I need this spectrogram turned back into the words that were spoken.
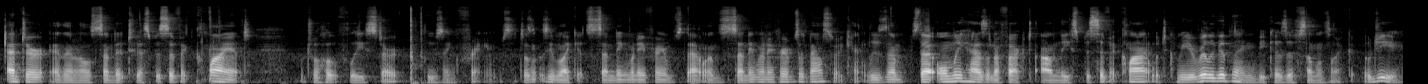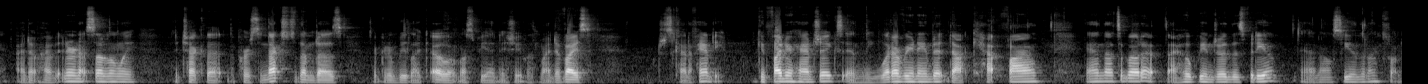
enter, and then it'll send it to a specific client which will hopefully start losing frames. It doesn't seem like it's sending many frames. That one's sending many frames right now, so I can't lose them. So that only has an effect on the specific client, which can be a really good thing because if someone's like, oh gee, I don't have internet suddenly, they check that the person next to them does, they're going to be like, oh, it must be an issue with my device, which is kind of handy. You can find your handshakes in the whatever you named it .cap file, and that's about it. I hope you enjoyed this video, and I'll see you in the next one.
